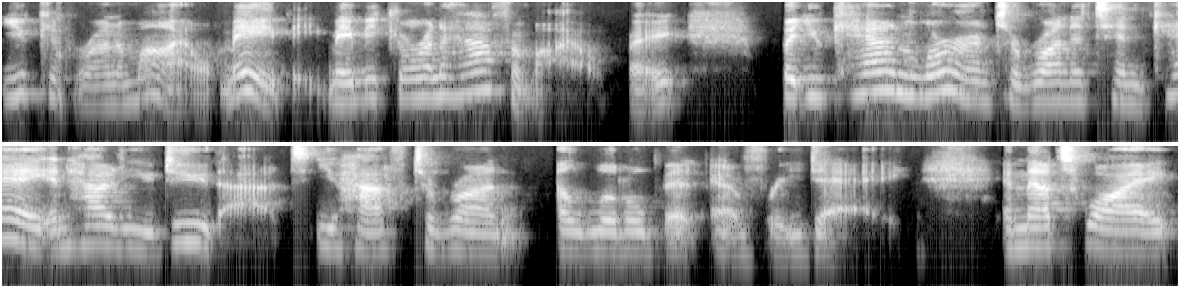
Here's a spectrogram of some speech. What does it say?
you can run a mile maybe maybe you can run a half a mile right but you can learn to run a 10k and how do you do that? You have to run a little bit every day. And that's why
